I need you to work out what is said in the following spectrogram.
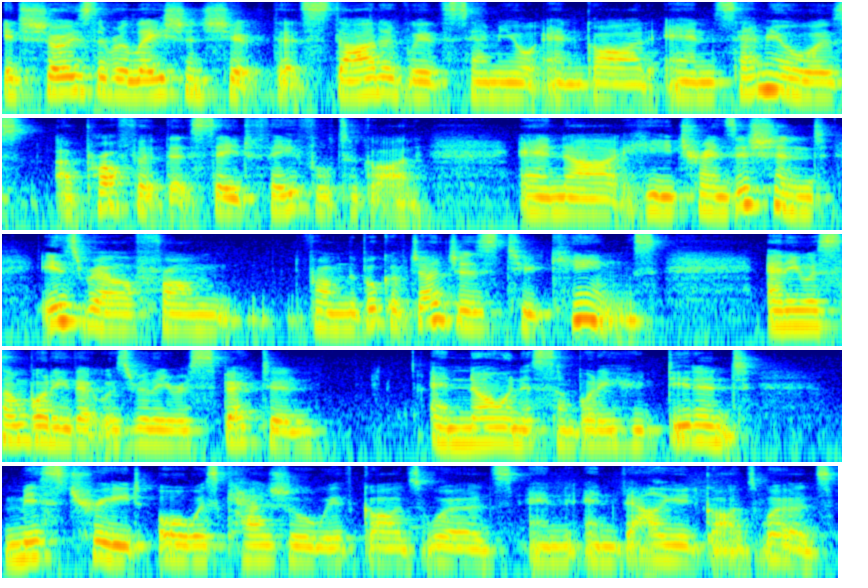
it shows the relationship that started with Samuel and God. And Samuel was a prophet that stayed faithful to God. And uh, he transitioned Israel from, from the book of Judges to Kings. And he was somebody that was really respected and known as somebody who didn't mistreat or was casual with God's words and, and valued God's words.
